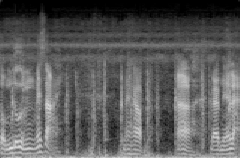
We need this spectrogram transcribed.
สมดุลไม่สาย นะครับอ่าแบบนี้แหละ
